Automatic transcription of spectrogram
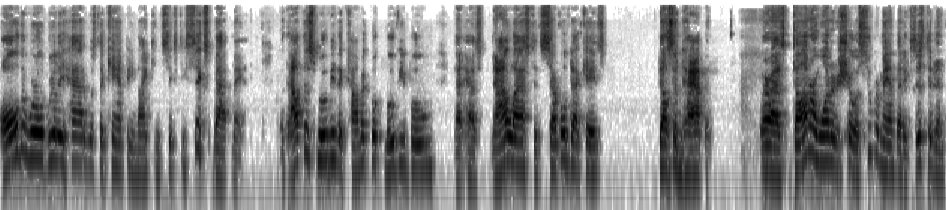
all the world really had was the campy 1966 Batman. Without this movie, the comic book movie boom that has now lasted several decades doesn't happen. Whereas Donner wanted to show a Superman that existed in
